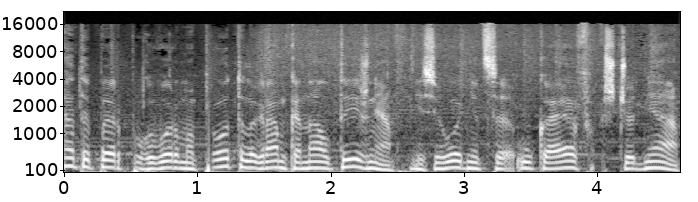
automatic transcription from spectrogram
А тепер поговоримо про телеграм-канал тижня. І сьогодні це УКФ щодня,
